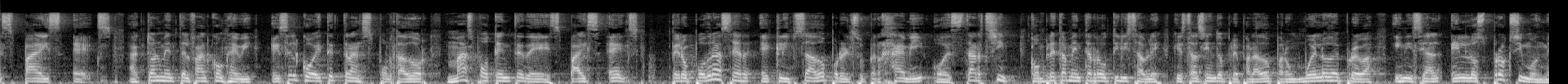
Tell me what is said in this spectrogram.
SpaceX. Actualmente el Falcon Heavy es el cohete transportador más potente de SpaceX, pero podrá ser eclipsado por el Super Heavy o Starship, completamente reutilizable que está siendo preparado para un vuelo de prueba inicial en los próximos meses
